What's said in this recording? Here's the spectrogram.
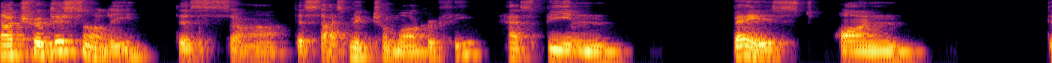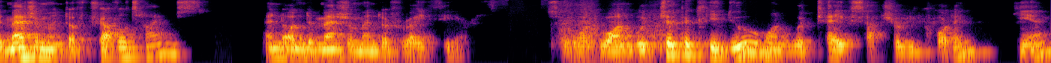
Now, traditionally, this, uh, the seismic tomography has been based on the measurement of travel times and on the measurement of ray theory. So what one would typically do, one would take such a recording here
